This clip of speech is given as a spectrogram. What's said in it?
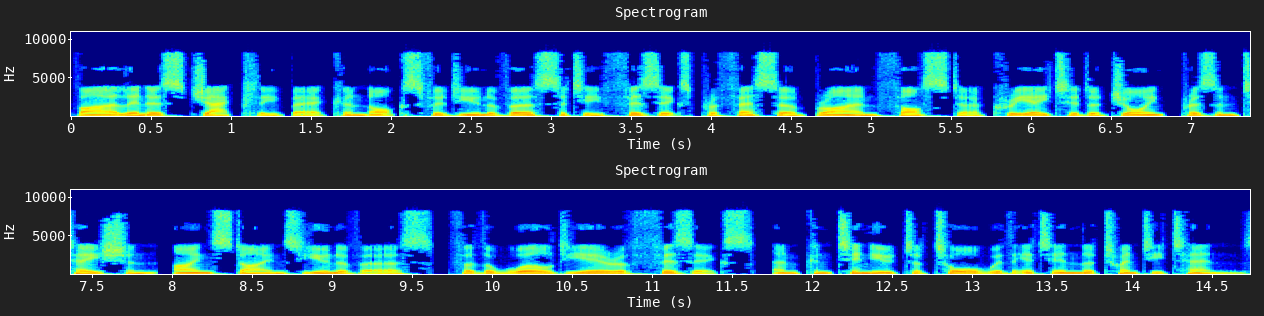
Violinist Jack Liebeck and Oxford University physics professor Brian Foster created a joint presentation, Einstein's Universe, for the World Year of Physics, and continued to tour with it in the 2010s.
